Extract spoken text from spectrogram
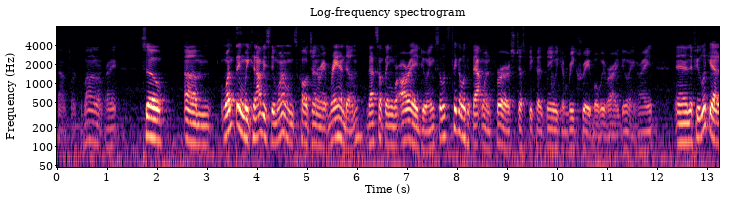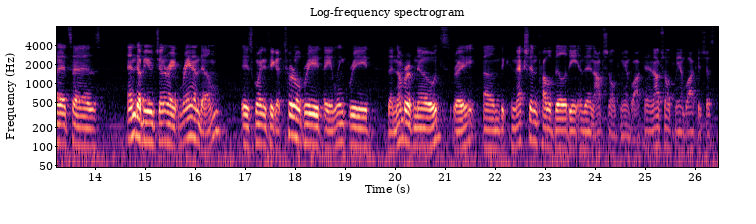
down towards the bottom, right? So, um, one thing we can obviously, one of them is called generate random. That's something we're already doing. So let's take a look at that one first, just because maybe we can recreate what we were already doing, right? And if you look at it, it says NW generate random is going to take a turtle breed, a link breed, the number of nodes, right? Um, the connection probability, and then an optional command block. And an optional command block is just,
